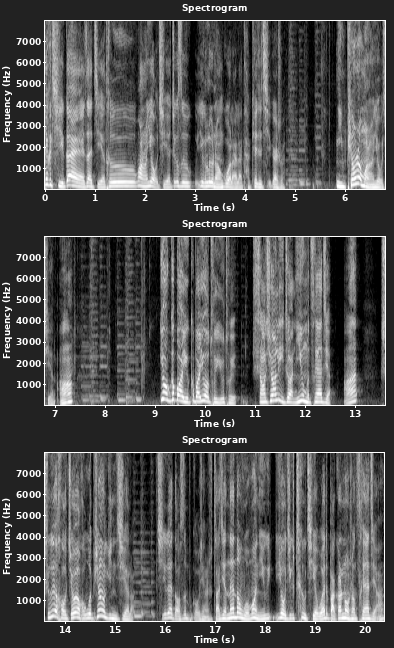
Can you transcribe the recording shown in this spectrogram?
一个乞丐在街头问人要钱，这个时候一个路人过来了，他看见乞丐说：“你凭什么问人要钱了啊？要胳膊有胳膊，要腿有腿，身强力壮，你又没残疾啊？手也好，脚也好，我凭什么给你钱了？”乞丐当时不高兴了，说：“咋的？难道我问你要几个臭钱，我还得把个弄成残疾啊？”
